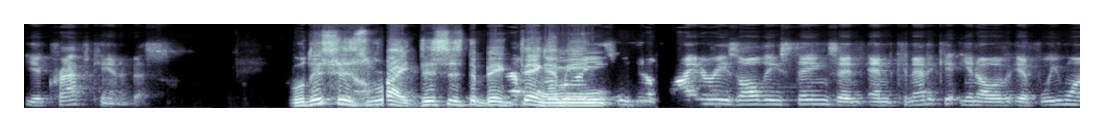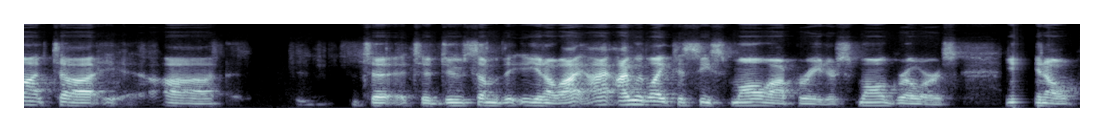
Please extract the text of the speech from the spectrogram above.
yeah, craft cannabis. Well, this is know? right. This is the big thing. I mean, breweries, we have wineries, all these things, and and Connecticut. You know, if we want uh, uh, to to do some of the, you know, I I I would like to see small operators, small growers, you, you know,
